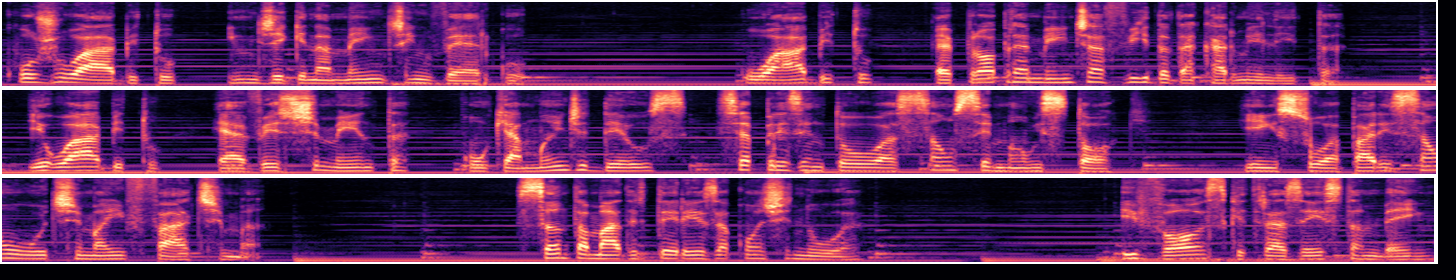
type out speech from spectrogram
cujo hábito indignamente envergo. O hábito é propriamente a vida da Carmelita, e o hábito é a vestimenta com que a Mãe de Deus se apresentou a São Simão Stock e em sua aparição última em Fátima. Santa Madre Teresa continua: E vós que trazeis também,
